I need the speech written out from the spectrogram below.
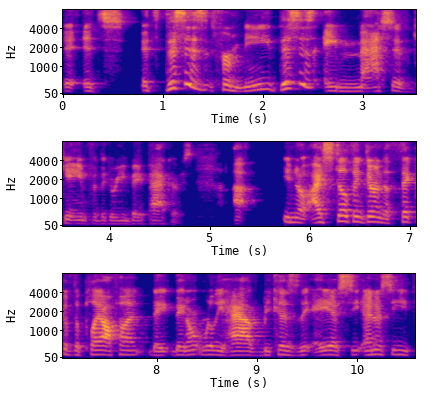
it, it's it's this is for me. This is a massive game for the Green Bay Packers. Uh, you know, I still think they're in the thick of the playoff hunt. They they don't really have because the AFC NFC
